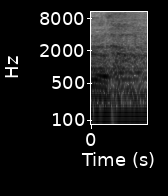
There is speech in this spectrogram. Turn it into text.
Yeah.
